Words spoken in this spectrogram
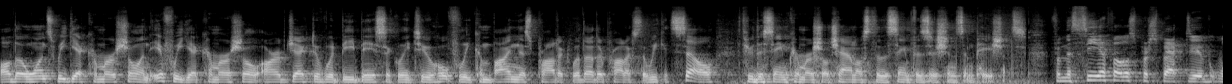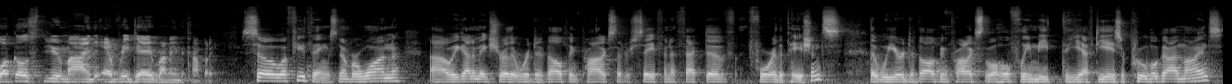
Although once we get commercial and if we get commercial, our objective would be basically to hopefully combine this product with other products that we could sell through the same commercial channels to the same physicians and patients. From the CFO's perspective, what goes through your mind every day running the company? So, a few things. Number one, uh, we got to make sure that we're developing products that are safe and effective for the patients, that we are developing products that will hopefully meet the FDA's approval guidelines,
